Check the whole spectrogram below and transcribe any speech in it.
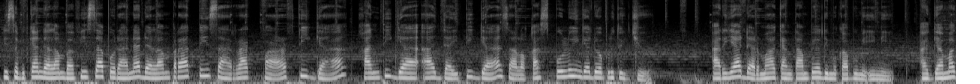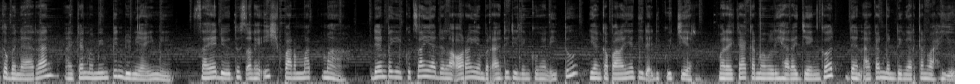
disebutkan dalam Bavisa Purana dalam Prati Sarak Parv 3, Khan 3, Adai 3, Saloka 10 hingga 27. Arya Dharma akan tampil di muka bumi ini. Agama kebenaran akan memimpin dunia ini. Saya diutus oleh Ishparmatma, dan pengikut saya adalah orang yang berada di lingkungan itu yang kepalanya tidak dikucir. Mereka akan memelihara jenggot dan akan mendengarkan wahyu.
